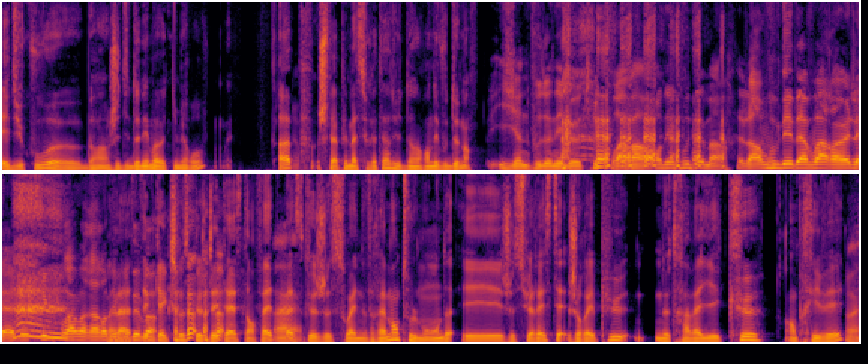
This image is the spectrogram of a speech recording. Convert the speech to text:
et du coup, euh, ben, j'ai dit donnez-moi votre numéro. Hop, je fais appeler ma secrétaire, je lui donne rendez-vous demain. Il vient de vous donner le truc pour avoir un rendez-vous demain. Genre, vous venez d'avoir euh, le, le truc pour avoir un rendez-vous Voilà, demain. c'est quelque chose que je déteste en fait Ouais. parce que je soigne vraiment tout le monde et je suis resté. J'aurais pu ne travailler que en privé Ouais.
